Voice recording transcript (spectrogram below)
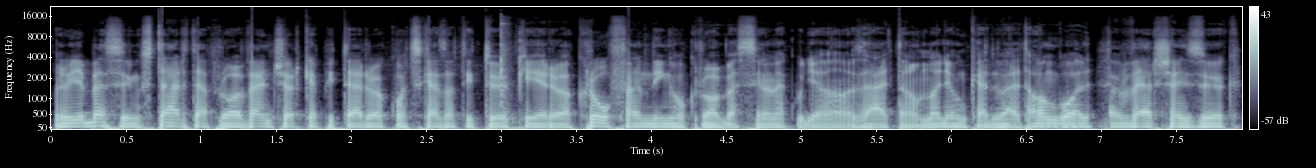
Mert ugye beszélünk startupról, venture capitalről, kockázati tőkéről, crowdfundingokról beszélnek ugye az általam nagyon kedvelt angol versenyzők,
